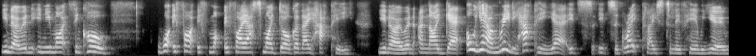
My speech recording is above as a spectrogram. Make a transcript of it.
you know, and, and you might think, oh, what if I if my, if I ask my dog, are they happy? You know and and i get oh yeah i'm really happy. Yeah it's it's a great place to live here with you.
